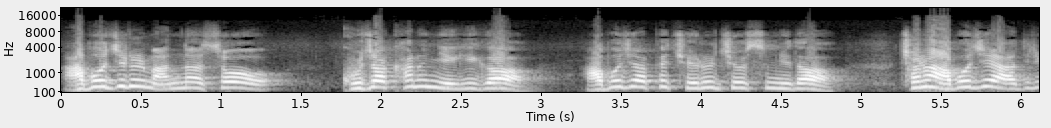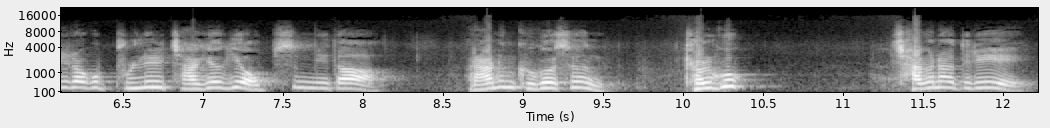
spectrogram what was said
아버지를 만나서 고작 하는 얘기가 아버지 앞에 죄를 지었습니다. 저는 아버지의 아들이라고 불릴 자격이 없습니다. 라는 그것은 결국 작은 아들이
